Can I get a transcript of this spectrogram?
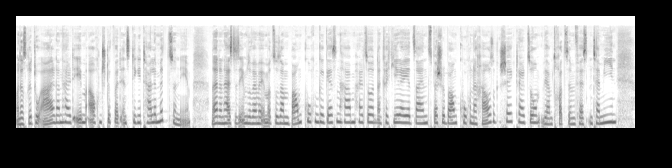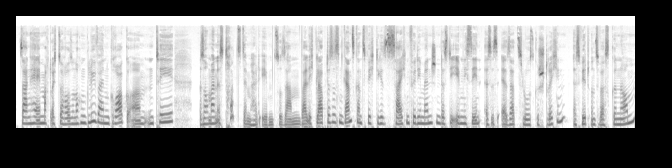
Und das Ritual dann halt eben auch ein Stück weit ins Digitale mitzunehmen. Na, dann heißt es eben so, wenn wir immer zusammen Baumkuchen gegessen haben, halt so, dann kriegt jeder jetzt seinen Special Baum Baumkuchen nach Hause geschickt, halt so. Wir haben trotzdem einen festen Termin, sagen, hey, macht euch zu Hause noch einen Glühwein, einen Grog, ähm, einen Tee. so man ist trotzdem halt eben zusammen, weil ich glaube, das ist ein ganz, ganz wichtiges Zeichen für die Menschen, dass die eben nicht sehen, es ist ersatzlos gestrichen, es wird uns was genommen,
